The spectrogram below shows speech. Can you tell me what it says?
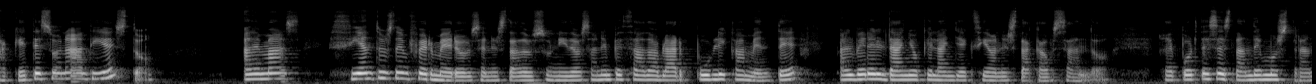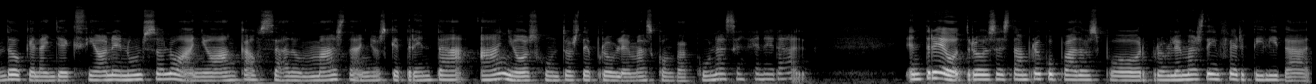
¿A qué te suena a ti esto? Además, cientos de enfermeros en Estados Unidos han empezado a hablar públicamente al ver el daño que la inyección está causando Reportes están demostrando que la inyección en un solo año han causado más daños que 30 años juntos de problemas con vacunas en general. Entre otros, están preocupados por problemas de infertilidad,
